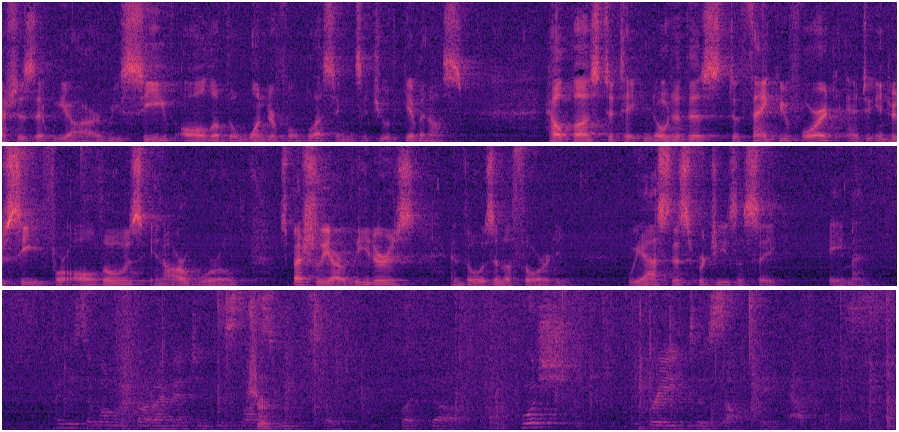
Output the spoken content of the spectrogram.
ashes that we are, receive all of the wonderful blessings that you have given us. Help us to take note of this, to thank you for it, and to intercede for all those in our world, especially our leaders and those in authority. We ask this for Jesus' sake. Amen. I just have one more thought, I mentioned this last Sure. week, so, but, uh, push, pray till something happens.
